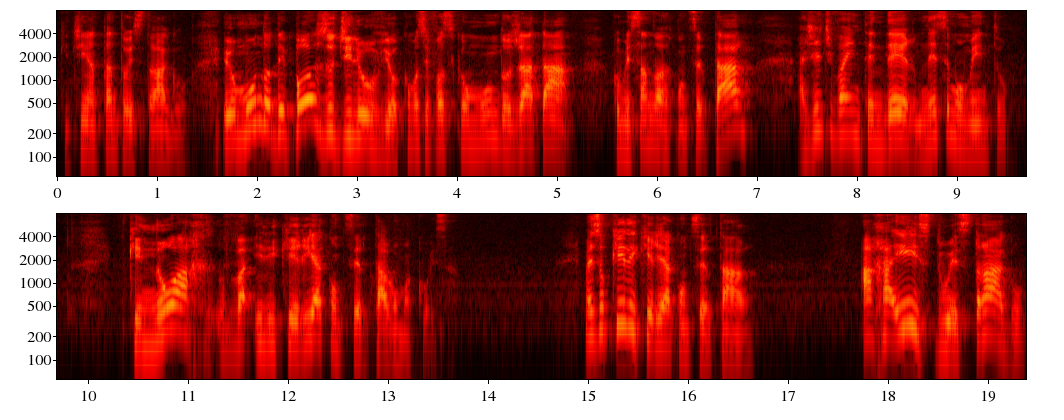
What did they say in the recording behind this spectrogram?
que tinha tanto estrago, e o mundo depois do dilúvio, como se fosse que o mundo já está começando a consertar, a gente vai entender nesse momento que Noah ele queria consertar uma coisa. Mas o que ele queria consertar? A raiz do estrago.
